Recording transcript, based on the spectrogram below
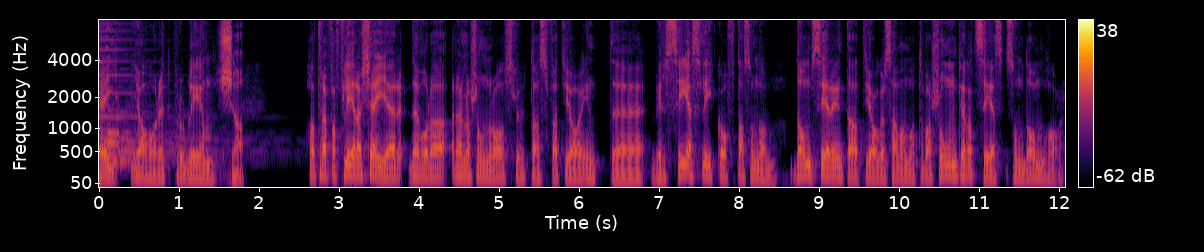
Hej, jag har ett problem. Tja. Har träffat flera tjejer där våra relationer avslutas för att jag inte vill ses lika ofta som dem. De ser inte att jag har samma motivation till att ses som de har.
